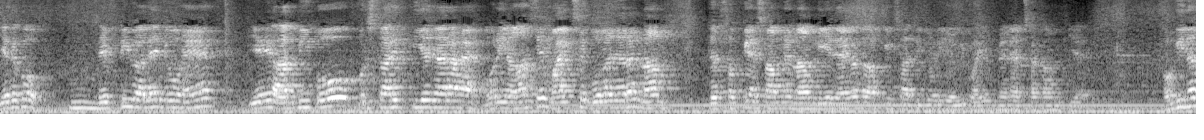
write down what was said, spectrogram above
ये देखो सेफ्टी हम्म। वाले जो हैं ये आदमी को पुरस्कारित किया जा रहा है और यहाँ से माइक से बोला जा रहा है नाम। जब सबके सामने नाम लिया जाएगा तो आपकी छाती जोड़ी होगी, भाई, मैंने अच्छा काम किया है। होगी ना?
